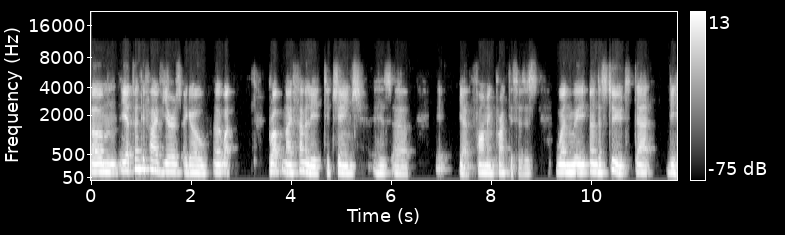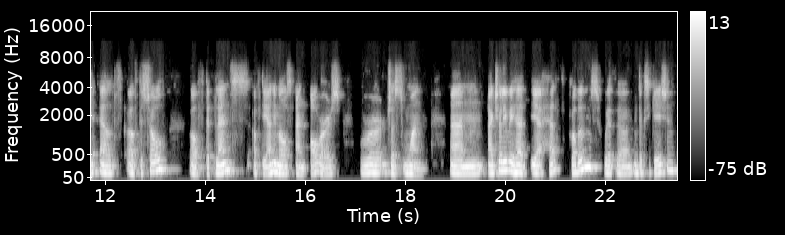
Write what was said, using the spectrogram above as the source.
Um, yeah, 25 years ago, uh, what brought my family to change his uh, yeah farming practices is when we understood that the health of the soil of the plants, of the animals, and ours were just one. And actually, we had yeah health problems with um, intoxication,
